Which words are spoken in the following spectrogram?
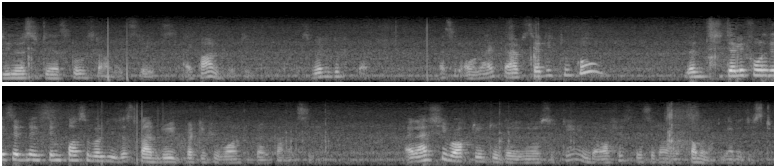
university has closed down its gates. I can't register. It's very difficult. I said, all right, I have said it to go. Then she telephoned, they said, no, it's impossible, you just can't do it, but if you want, you can come and see. And as she walked into the university, in the office, they said, oh, all right, come along, you are registered.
